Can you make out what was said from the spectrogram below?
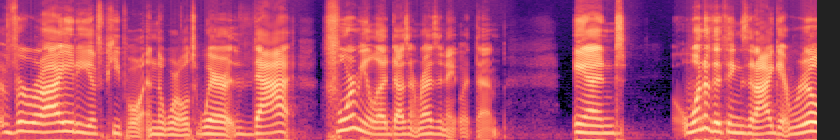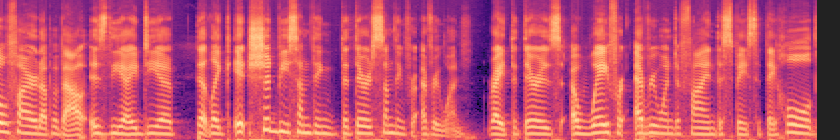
variety of people in the world where that formula doesn't resonate with them. And one of the things that I get real fired up about is the idea that like it should be something that there is something for everyone, right? That there is a way for everyone to find the space that they hold.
